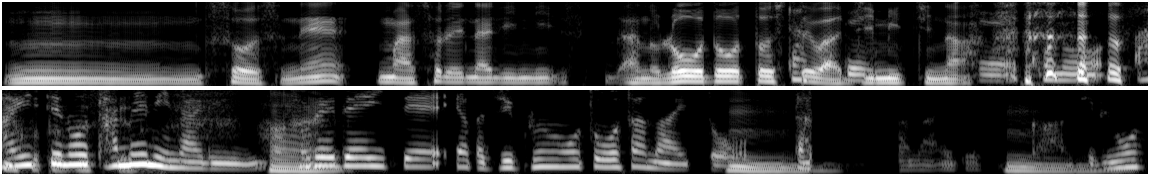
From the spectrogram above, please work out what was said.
うーんそうですね。まあそれなりにあの労働としては地道な、えーこの相手のためになり、はい。それでいて、やっぱ自分を通さないとうんゃないですか。うん。自分を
